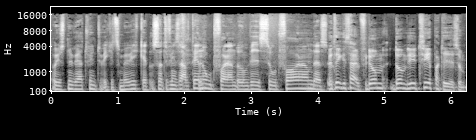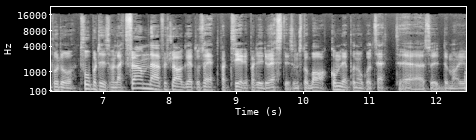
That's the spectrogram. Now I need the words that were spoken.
Och just nu vet vi inte vilket som är vilket. Så att det finns alltid en ordförande och en vice ordförande. Jag tänker så här, för de, de, det är ju tre partier som på då, två partier som har lagt fram det här förslaget och så ett tredje parti, då SD, som står bakom det på något sätt. Eh, Så de har ju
